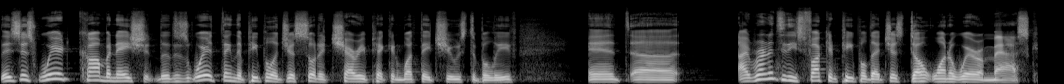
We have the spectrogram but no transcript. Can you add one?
There's this weird combination. There's this weird thing that people are just sort of cherry picking what they choose to believe, and uh, I run into these fucking people that just don't want to wear a mask,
